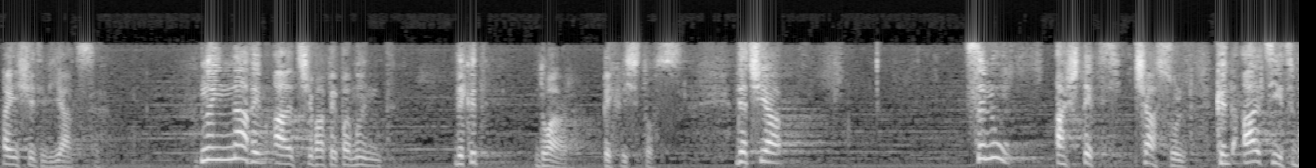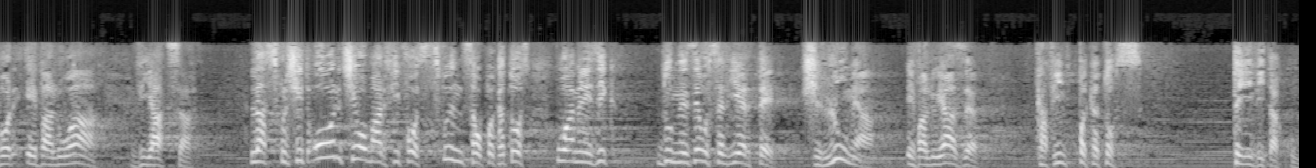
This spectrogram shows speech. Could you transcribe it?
a ieșit viață. Noi nu avem altceva pe pământ decât doar pe Hristos. De aceea, să nu aștepți ceasul când alții îți vor evalua viața. La sfârșit, orice om ar fi fost sfânt sau păcătos, oamenii zic, Dumnezeu să-l ierte și lumea evaluează ca fiind păcătos. Te invit acum,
